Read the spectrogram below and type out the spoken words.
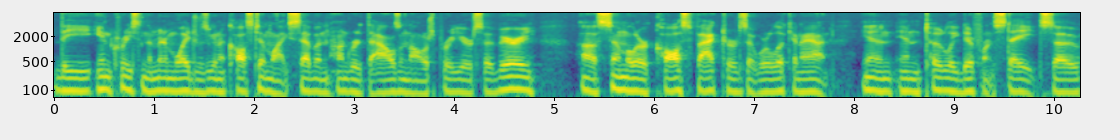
the increase in the minimum wage was going to cost him like seven hundred thousand dollars per year. So very uh, similar cost factors that we're looking at in in totally different states. So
